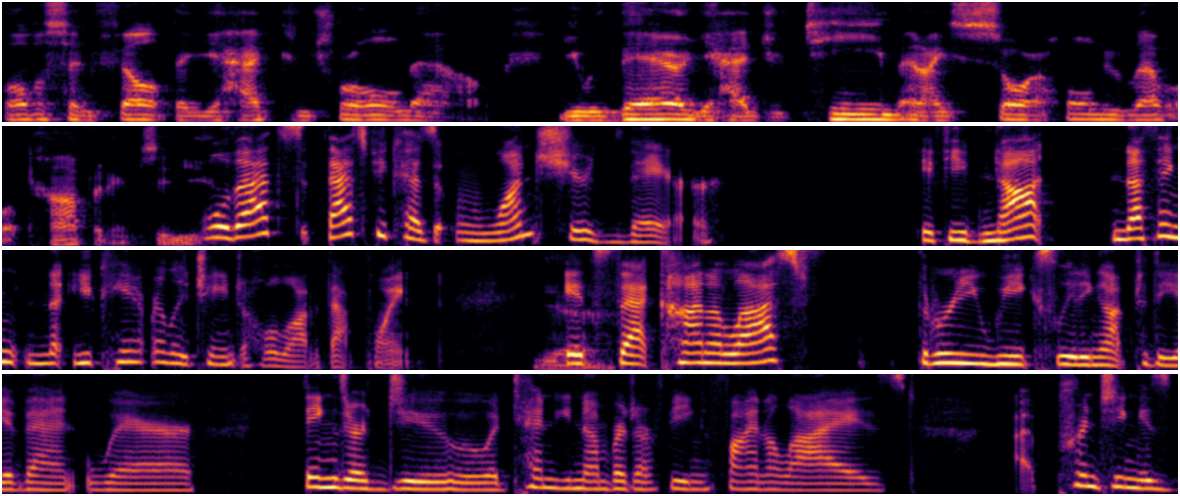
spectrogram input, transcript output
all of a sudden felt that you had control now. You were there, you had your team, and I saw a whole new level of confidence in you. Well, that's that's because once you're there, if you've not nothing, you can't really change a whole lot at that point. Yeah. It's that kind of last three weeks leading up to the event where things are due, attendee numbers are being finalized, printing is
